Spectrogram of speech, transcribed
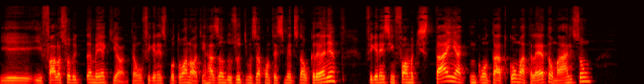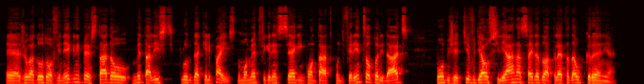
e, e, fala sobre também aqui, ó. Então o Figueirense botou uma nota. Em razão dos últimos acontecimentos na Ucrânia, o Figueirense informa que está em, em contato com o atleta, o Marlisson, é, jogador do Alvinegro, emprestado ao Metalist Clube daquele país. No momento, o Figueirense segue em contato com diferentes autoridades com o objetivo de auxiliar na saída do atleta da Ucrânia.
